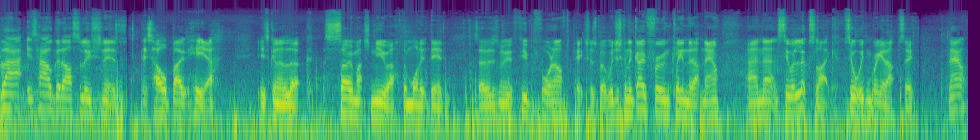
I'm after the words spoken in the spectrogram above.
That is how good our solution is. This whole boat here is going to look so much newer than what it did. So there's going to be a few before and after pictures, but we're just going to go through and clean it up now and uh, see what it looks like, see what we can bring it up to. Now,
